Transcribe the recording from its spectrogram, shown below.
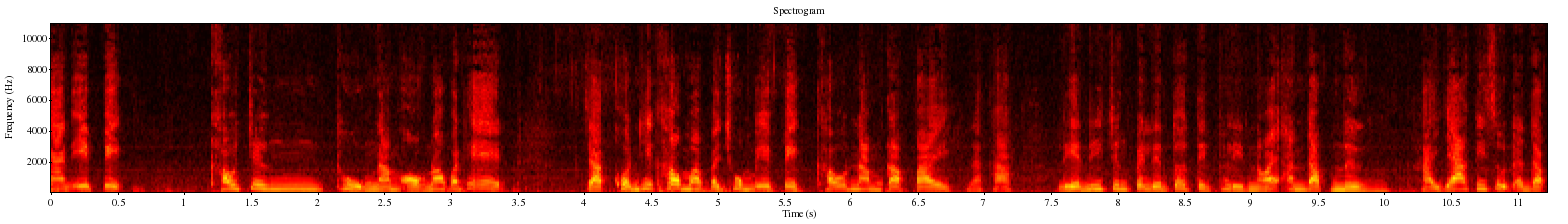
งานเอเปกเขาจึงถูกนำออกนอกประเทศ จากคนที่เข้ามาประชุมเอเปกเขานำกลับไปนะคะ เหรียญนี้จึงเป็นเหรียญตัวติดผลิตน้อยอันดับหนึ่งหายากที่สุดอันดับ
